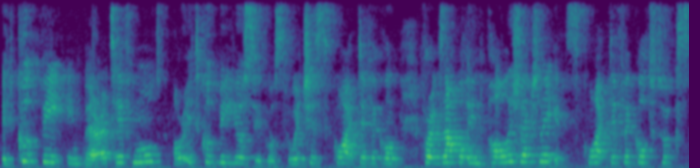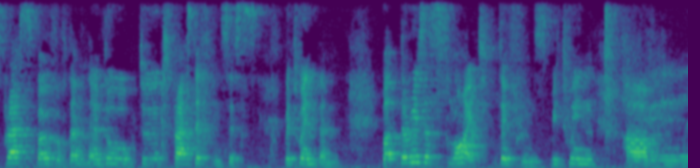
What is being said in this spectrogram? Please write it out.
It could be imperative mood or it could be usivus, which is quite difficult. For example, in Polish, actually, it's quite difficult to express both of them and to, to express differences between them. But there is a slight difference between um,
